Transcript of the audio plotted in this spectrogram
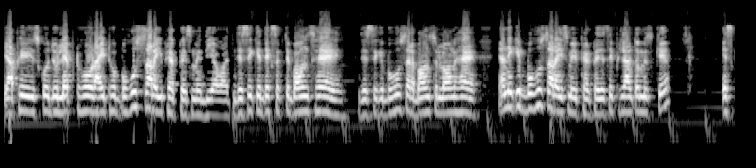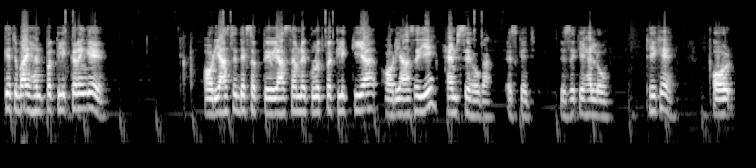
या फिर इसको जो लेफ़्ट हो राइट हो, बहुत सारा इफ़ेक्ट है इसमें दिया हुआ जैसे कि देख सकते बाउंस है, जैसे कि बहुत सारा बाउंस लॉन्ग है, यानी कि बहुत सारा इसमें इफ़ेक्ट है। जैसे फ़िलहाल तो हम इसके स्केच बाय हैंड पर क्लिक करेंगे। और यहाँ से देख सकते हो, यहाँ से हमने क्लोज पर क्लिक किया और यहाँ से ये हैंड से होगा स्केच जैसे कि हेलो ठीक है? और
